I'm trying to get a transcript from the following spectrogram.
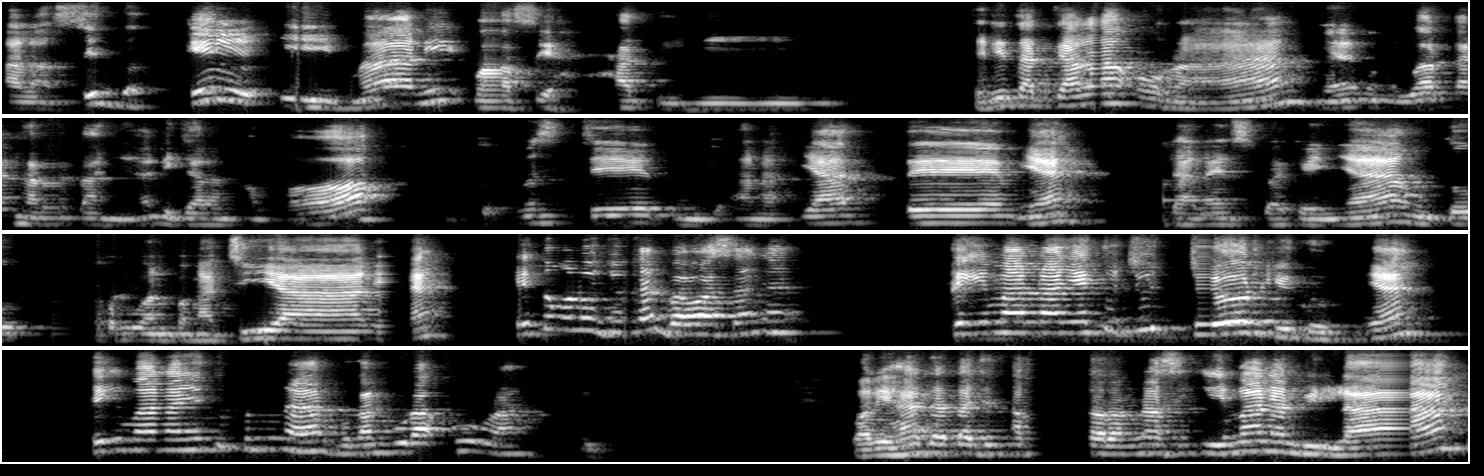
ala sidqil imani wa sihhatihi. Jadi tatkala orang ya mengeluarkan hartanya di jalan Allah untuk masjid, untuk anak yatim ya dan lain sebagainya untuk keperluan pengajian ya. Itu menunjukkan bahwasanya keimanannya itu jujur gitu ya. Keimanannya itu benar bukan pura-pura. Walihada tajid aktsara nasi imanan billah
